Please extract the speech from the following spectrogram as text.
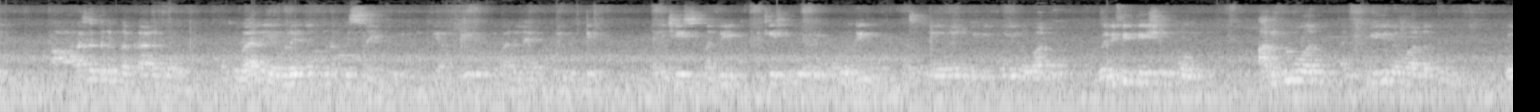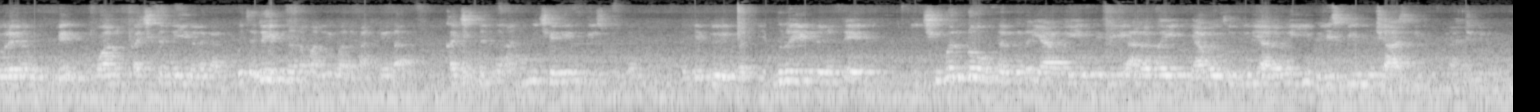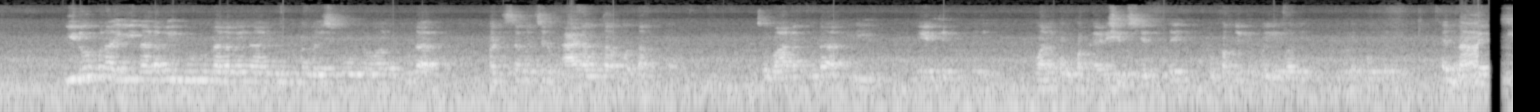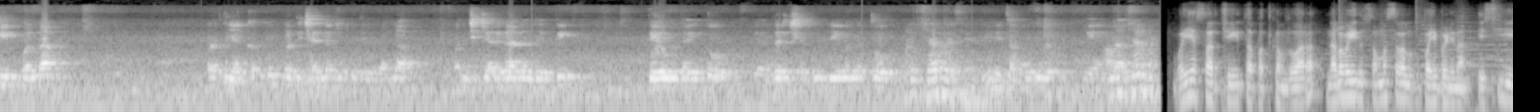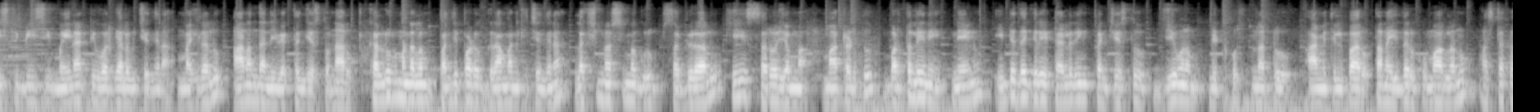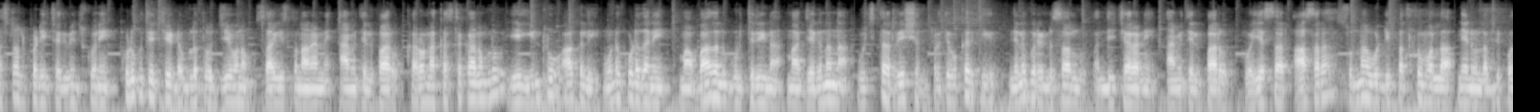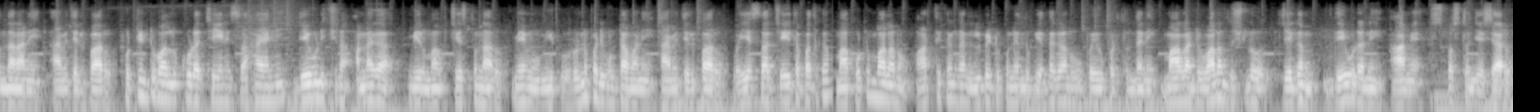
ఆ అర్హతల ప్రకారము ఒకవేళ ఎవరైనా కూడా మిస్ అయిపోయింది ఒకవేళ లేకపోయింది దయచేసి మళ్ళీ అప్లికేషన్ ఎవరైనా మిగిలిపోయిన వాళ్ళు వెరిఫికేషన్లో వాళ్ళు అని మిగిలిన వాళ్ళకు ఎవరైనా ఉంటే వాళ్ళు ఖచ్చితంగా ఈ నెల కాకపోతే రేపు నెల మళ్ళీ వాళ్ళకి అంటేలా ఖచ్చితంగా అన్ని చర్యలు తీసుకుంటాం అని చెప్పి ఇందులో ఏంటంటే ఈ చివరిలో ఉంటారు కదా యాభై ఎనిమిది అరవై యాభై తొమ్మిది అరవై ఎస్పీ నుంచి ఆస్తి ఈ లోపల ఈ నలభై మూడు నలభై నాలుగు ఉన్న వయసులో ఉన్న వాళ్ళు కూడా ప్రతి సంవత్సరం యాడ్ అవుతా పోతా ఉంటారు. సో వాళ్ళకు కూడా ఇది ఏంటంటే వాళ్ళకు ఒక పక్క అడిషన్స్ ఒక పక్కకి పోయే నా స్కీమ్ వల్ల ప్రతి అక్కకు ప్రతి చెల్లెలకు దీని వల్ల మంచి జరగాలని చెప్పి దేవుడి దయతో మీ అందరి చదువు దీవెనతో మీ తమ్ముడు మీ అన్న వైఎస్ఆర్ చేయుత పథకం ద్వారా నలభై ఐదు సంవత్సరాలకు పైబడిన ఎస్సీ ఎస్టీ బీసీ మైనార్టీ వర్గాలకు చెందిన మహిళలు ఆనందాన్ని వ్యక్తం చేస్తున్నారు. కల్లూరు మండలం పందిపాడు గ్రామానికి చెందిన లక్ష్మీ నరసింహ గ్రూప్ సభ్యురాలు కె. సరోజమ్మ మాట్లాడుతూ భర్త లేని నేను ఇంటి దగ్గరే టైలరింగ్ పనిచేస్తూ జీవనం నెట్టుకొస్తున్నట్టు ఆమె తెలిపారు. తన ఇద్దరు కుమారులను అష్ట కష్టాలు పడి చదివించుకొని కొడుకు తెచ్చే డబ్బులతో జీవనం సాగిస్తున్నానని ఆమె తెలిపారు. కరోనా కష్టకాలంలో ఏ ఇంట్లో ఆకలి ఉండకూడదని మా బాధలు గుర్తిరిగిన మా జగనన్న ఉచిత రేషన్ ప్రతి ఒక్కరికి నెలకు రెండు సార్లు అందించారని ఆమె తెలిపారు. వైఎస్ఆర్ ఆసరా సున్నా వడ్డీ పథకం వల్ల నేను లబ్ధి పొందానని ఆమె తెలిపారు. పుట్టింటి వాళ్ళు కూడా చేయని సహాయాన్ని దేవుడిచ్చిన అన్నగా మీరు మాకు చేస్తున్నారు. మేము మీకు రుణపడి ఉంటామని ఆమె తెలిపారు. వైఎస్ఆర్ చేయుత పథకం మా కుటుంబాలను ఆర్థికంగా నిలబెట్టుకునేందుకు ఎంతగానో ఉపయోగపడుతుందని మాలాంటి వాళ్ళ దృష్టిలో జగన్ దేవుడని ఆమె స్పష్టం చేశారు.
